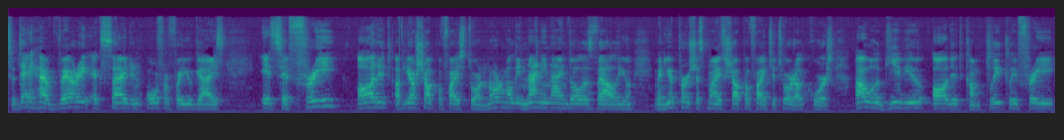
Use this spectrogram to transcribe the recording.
today have very exciting offer for you guys. It's a free audit of your Shopify store. Normally $99 value. When you purchase my Shopify tutorial course, I will give you audit completely free.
